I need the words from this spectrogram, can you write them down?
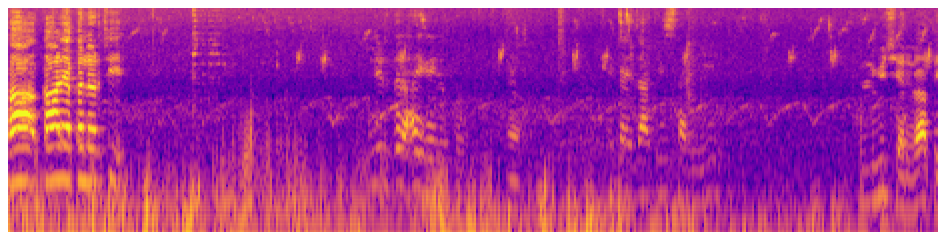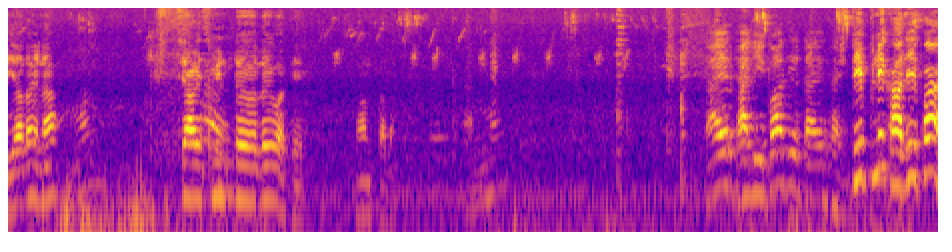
का काळ्या कलरची. नीट जर आहे हे काय जाती सारी फुलवी शरीरात याला आहे ना चाळीस मिनिट लय होते माणसाला. टायर खाली पा ते टायर खाली. स्टिपनी खाली पा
